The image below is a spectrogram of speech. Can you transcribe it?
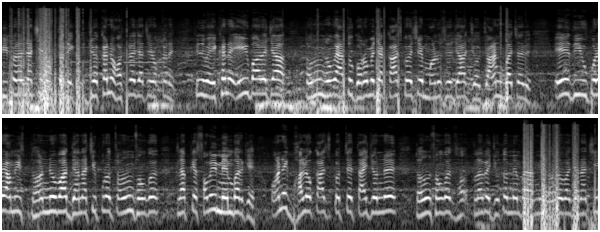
পিপলে যাচ্ছে রক্ত নেই যেখানে হসপিটালে যাচ্ছে রক্ত নেই কিন্তু এখানে এইবারে যা তরুণ সঙ্গে এত গরমে যা কাজ করেছে, মানুষের যা যান বাঁচাবে এই দিয়ে উপরে আমি ধন্যবাদ জানাচ্ছি পুরো তরুণ সংঘ ক্লাবকে সবই মেম্বারকে অনেক ভালো কাজ করছে, তাই জন্যে তরুণ সংঘ ক্লাবের যত মেম্বার আমি ধন্যবাদ জানাচ্ছি।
